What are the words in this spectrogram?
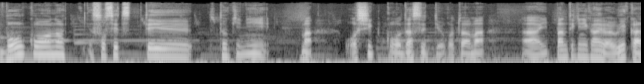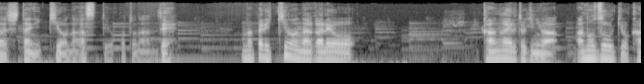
膀胱の疎泄っていう時にまあおしっこを出すっていうことはまあ一般的に考えれば上から下に木を流すっていうことなんで、やっぱり木の流れを考える時にはあの臓器を考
